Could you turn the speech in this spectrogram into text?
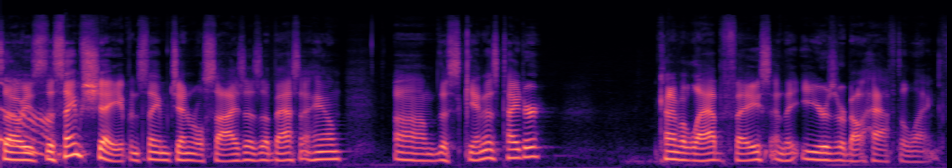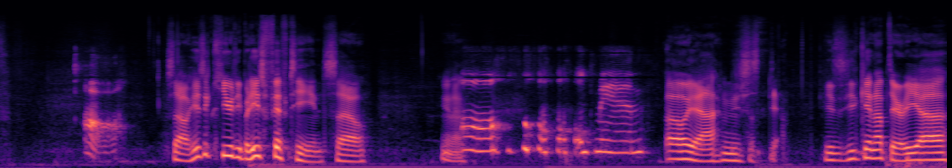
So he's Oh. the same shape and same general size as a basset hound. Um, the skin is tighter, kind of a lab face, and the ears are about half the length. Aw. So he's a cutie, but he's 15. So, you know. Oh, old man. Oh yeah, and he's just yeah, he's he's getting up there. He uh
